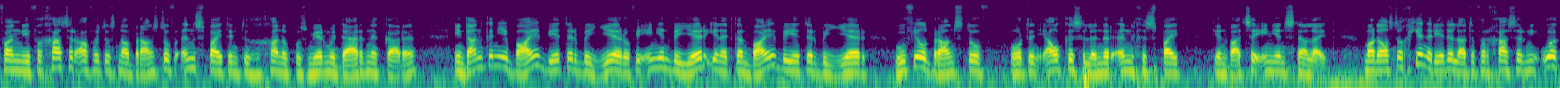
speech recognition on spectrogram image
van die vergaser af het ons na brandstofinspuiting toe gegaan op ons meer moderne karre en dan kan jy baie beter beheer of die enjin beheer eenheid kan baie beter beheer hoeveel brandstof word in elke silinder ingespuit teen wat se enjin snelheid. Maar daar's nog geen rede dat 'n vergaser nie ook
